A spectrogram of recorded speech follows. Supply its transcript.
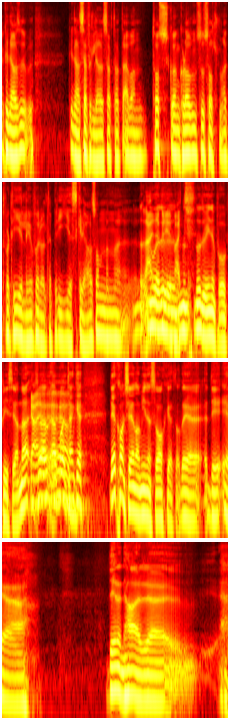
Jeg kunne, altså, kunne jeg selvfølgelig ha sagt at jeg var en tosk og en klovn som solgte den altfor tidlig i forhold til prisgreier og sånn, men eh, nei, nå, er du, nå, er du inne på pris igjen. Nei, Ja, jeg, ja, jeg bare ja. tenker Det er kanskje en av mine svakheter. Det, det er Det er den her eh,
